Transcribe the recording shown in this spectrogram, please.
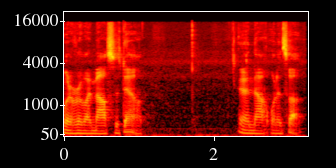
whenever my mouse is down and not when it's up.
